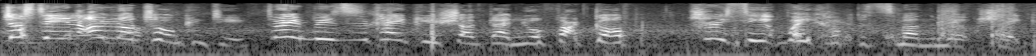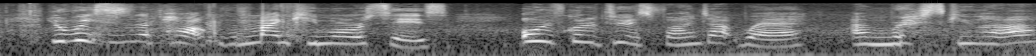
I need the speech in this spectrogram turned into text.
Justine, I'm not talking to you. Three pieces of cake you shoved down your fat gob. Tracy, wake up and smell the milkshake. Louise is in the park with the manky Morrises. All we've got to do is find out where and rescue her.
